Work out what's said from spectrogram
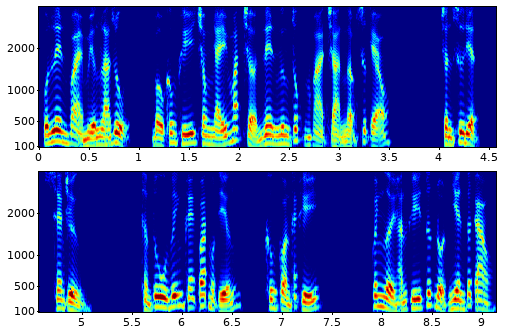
cuốn lên vài miếng lá rụng, bầu không khí trong nháy mắt trở nên ngưng túc mà tràn ngập sức kéo. Trần sư điện, xem chừng. Thẩm tu vĩnh khẽ quát một tiếng, không còn khách khí quanh người hắn khí tức đột nhiên cất cao,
